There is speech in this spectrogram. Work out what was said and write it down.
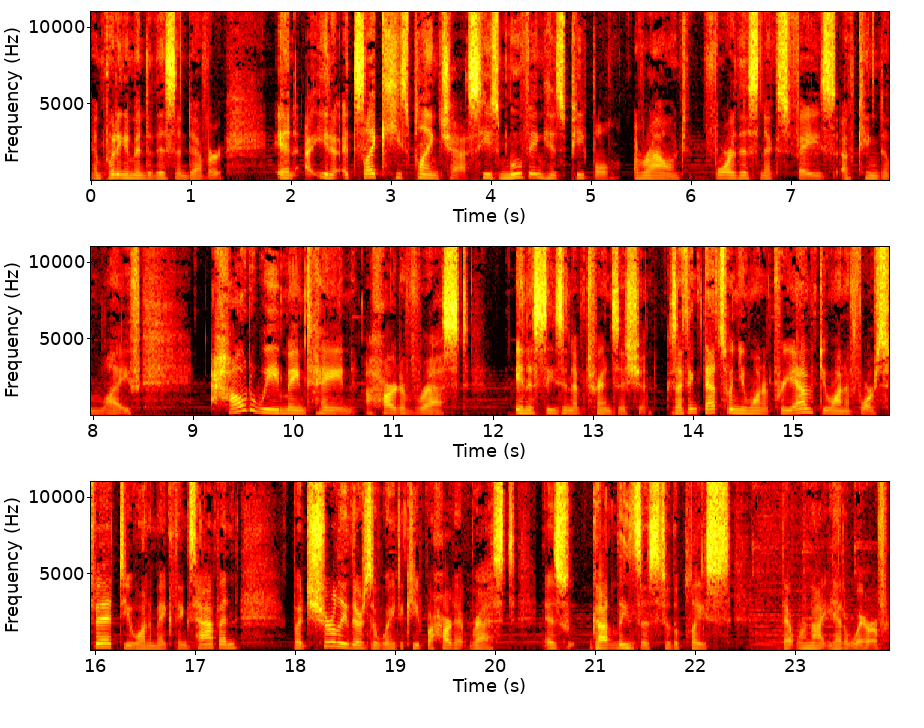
and putting him into this endeavor. And, uh, you know, it's like he's playing chess. He's moving his people around for this next phase of kingdom life how do we maintain a heart of rest in a season of transition? Because I think that's when you want to preempt, you want to force fit, you want to make things happen. But surely there's a way to keep a heart at rest as God leads us to the place that we're not yet aware of.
